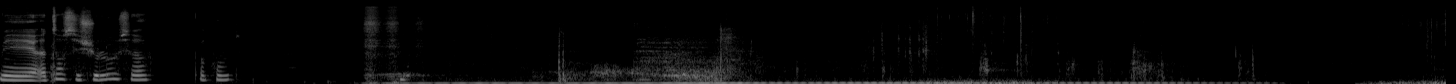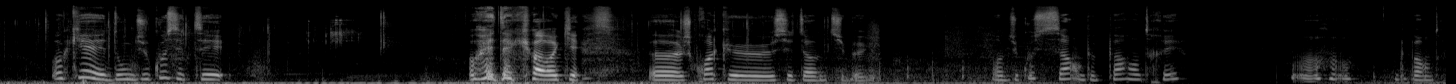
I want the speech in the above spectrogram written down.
Mais attends, c'est chelou ça, par contre. Ok, donc du coup c'était... Ouais d'accord, ok. Euh, je crois que c'était un petit bug. Bon du coup ça on peut pas rentrer. on peut pas rentrer.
